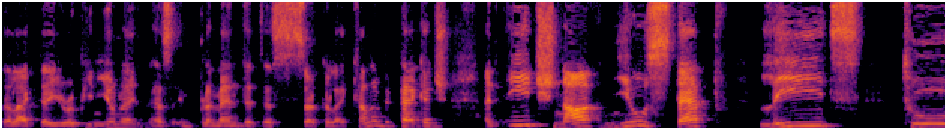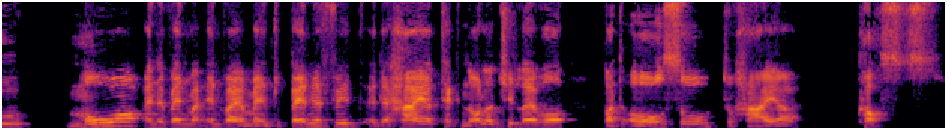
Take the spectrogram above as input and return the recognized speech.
They're like the European Union has implemented a circular economy package, and each new step leads to more an environmental benefit at a higher technology level, but also to higher costs.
